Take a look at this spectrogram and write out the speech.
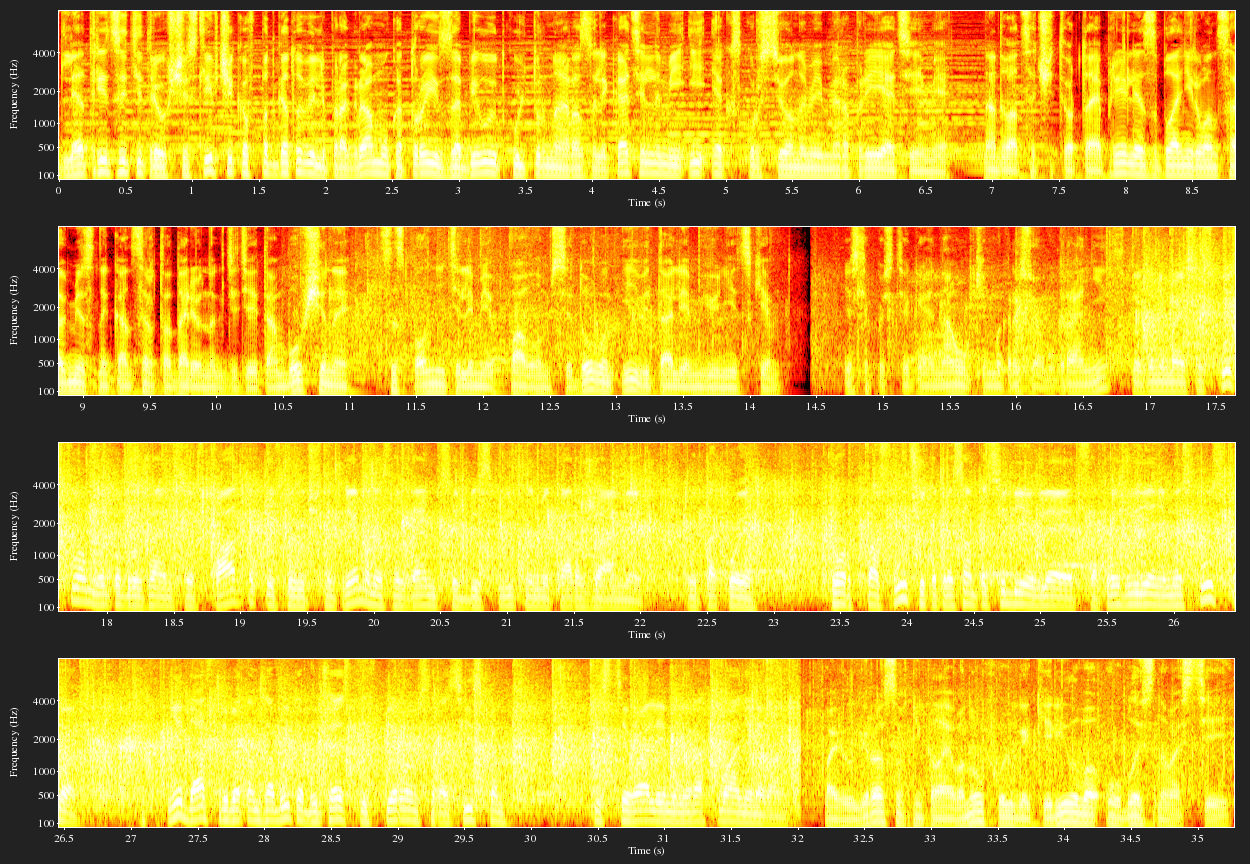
Для 33 счастливчиков подготовили программу, которая изобилует культурно-развлекательными и экскурсионными мероприятиями. На 24 апреля запланирован совместный концерт одаренных детей Тамбовщины с исполнителями Павлом Седовым и Виталием Юницким. Если, постигая науки, мы грызем гранит, то, занимаясь искусством, мы погружаемся в пар, такой сливочный крем и наслаждаемся бисквитными коржами. Вот такой торт по случаю, который сам по себе является произведением искусства, не даст ребятам забыть об участии в первом всероссийском фестивале имени Рахманинова. Павел Герасов, Николай Иванов, Ольга Кириллова. Область новостей.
